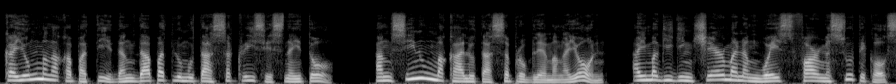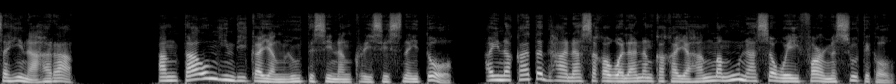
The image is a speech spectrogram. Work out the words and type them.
Kayong mga kapatid ang dapat lumutas sa krisis na ito. Ang sinong makalutas sa problema ngayon, ay magiging chairman ng Waste Pharmaceutical sa hinaharap. Ang taong hindi kayang lutasin ang krisis na ito, ay nakatadhana sa kawalan ng kakayahang manguna sa Way Pharmaceutical.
